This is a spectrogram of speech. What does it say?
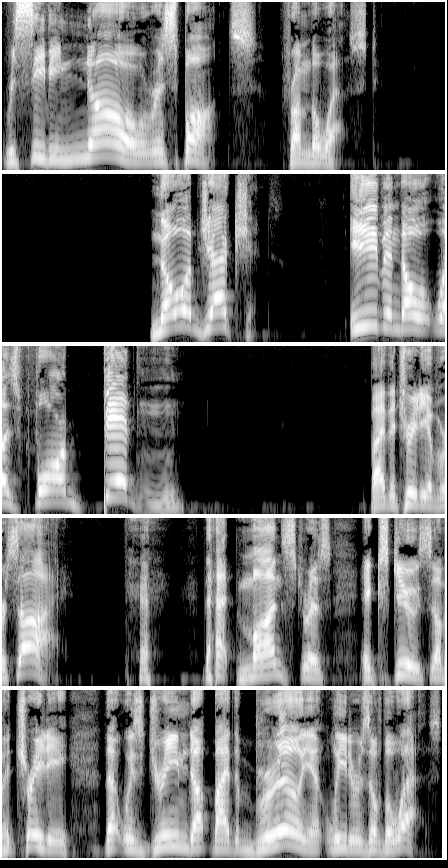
receiving no response from the West. No objections, even though it was forbidden by the Treaty of Versailles. that monstrous excuse of a treaty that was dreamed up by the brilliant leaders of the West.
